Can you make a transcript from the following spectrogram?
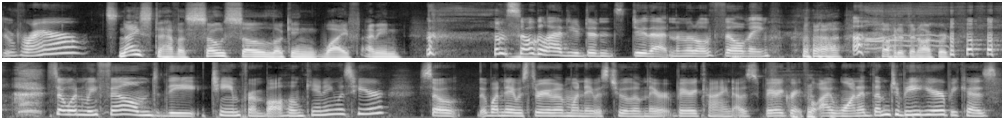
Rare. It's nice to have a so-so looking wife. I mean, I'm so glad you didn't do that in the middle of filming. that would have been awkward. So when we filmed, the team from Ball Home Canning was here. So one day was three of them, one day was two of them. They were very kind. I was very grateful. I wanted them to be here because,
